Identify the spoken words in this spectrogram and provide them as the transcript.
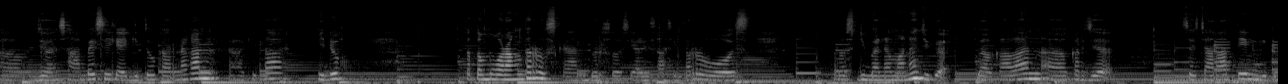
uh, jangan sampai sih kayak gitu karena kan uh, kita hidup ketemu orang terus kan bersosialisasi terus terus di mana mana juga bakalan uh, kerja secara tim gitu.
